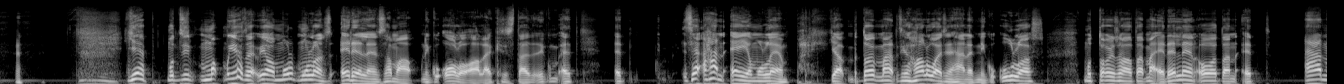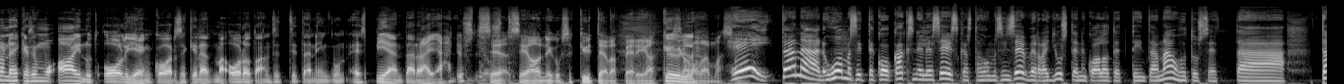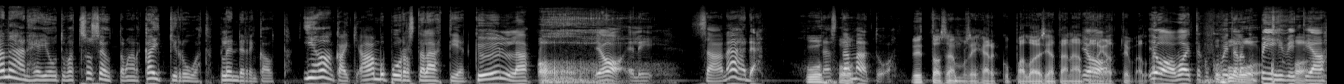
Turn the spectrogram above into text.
Jep, mutta siis, joo, joo, mulla on edelleen sama niin kuin olo Aleksista, että et, et, se, hän ei ole mun lempari. Ja toi, mä haluaisin hänet niinku ulos, mutta toisaalta mä edelleen ootan, että hän on ehkä se mun ainut oljenkorsekin, että mä odotan sit sitä niin kuin edes pientä räjähdystä. Se, se on niinku se kytevä periaatteessa Kyllä. olemassa. Hei, tänään huomasitteko 247, huomasin sen verran just ennen kuin aloitettiin tämä nauhoitus, että tänään he joutuvat soseuttamaan kaikki ruuat blenderin kautta. Ihan kaikki, aamupuurosta lähtien. Kyllä. Oh. Joo, eli saa nähdä. Huh, Tästä tämä tuo. Nyt on semmoisia herkkupaloisia tänään Joo. tarjottimella. Joo, voitteko kuvitella, kun pihvit ja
